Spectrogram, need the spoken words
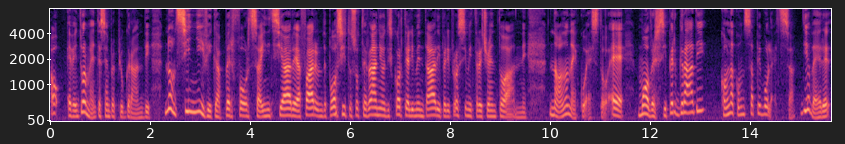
o eventualmente sempre più grandi. Non significa per forza iniziare a fare un deposito sotterraneo di scorte alimentari per i prossimi 300 anni. No, non è questo, è muoversi per gradi con la consapevolezza di avere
